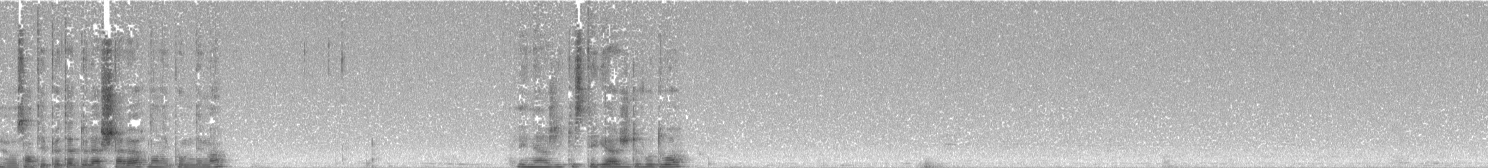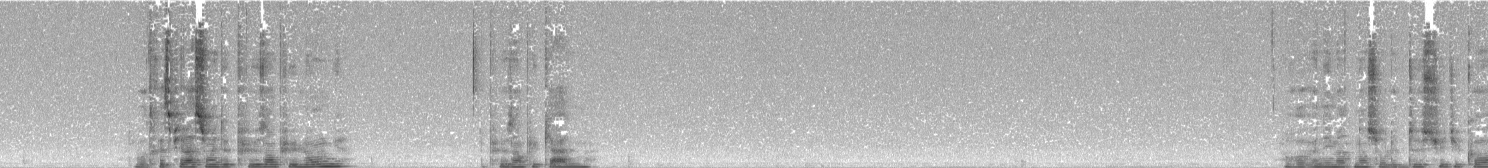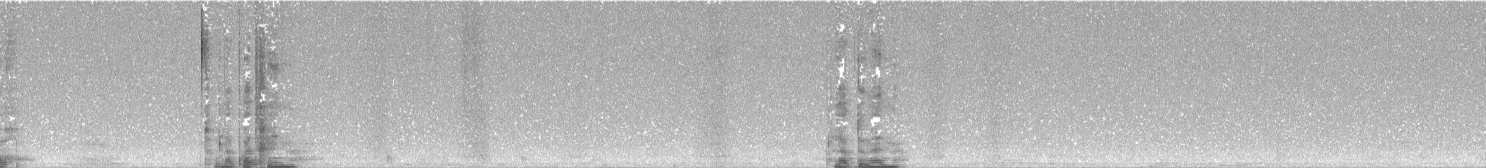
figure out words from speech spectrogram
Et ressentez peut-être de la chaleur dans les paumes des mains. L'énergie qui se dégage de vos doigts. Votre respiration est de plus en plus longue, de plus en plus calme. Revenez maintenant sur le dessus du corps, sur la poitrine. L'abdomen.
